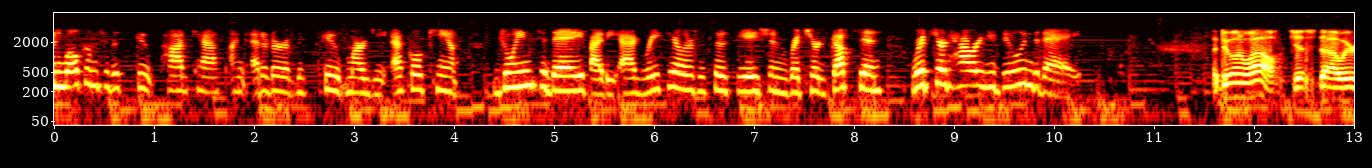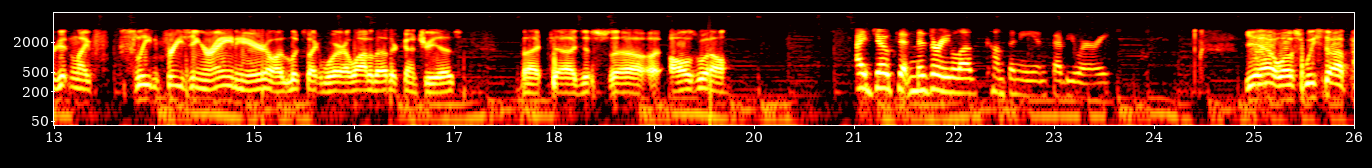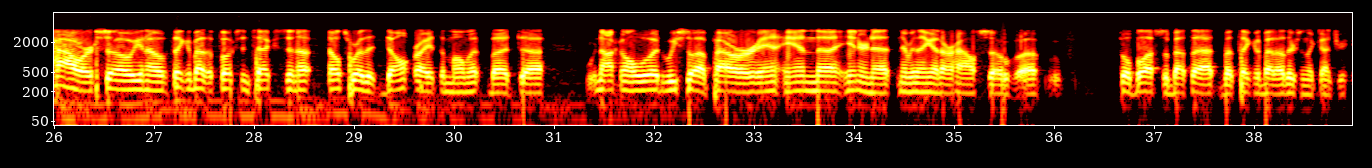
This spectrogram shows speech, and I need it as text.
and welcome to the Scoop podcast. I'm editor of the Scoop, Margy Eckelkamp, joined today by the Ag Retailers Association, Richard Gupton. Richard, how are you doing today? Doing well. Just uh, we were getting like sleet and freezing rain here. It looks like where a lot of the other country is, but uh, just uh, all's well. I joked that misery loves company in February. Yeah, well, we still have power, so you know, think about the folks in Texas and uh, elsewhere that don't right at the moment. But uh, knock on wood, we still have power and, and uh, internet and everything at our house, so uh, feel blessed about that. But thinking about others in the country.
